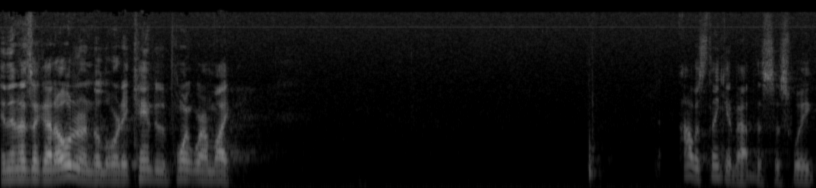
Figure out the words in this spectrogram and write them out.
And then as I got older in the Lord, it came to the point where I'm like, I was thinking about this this week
